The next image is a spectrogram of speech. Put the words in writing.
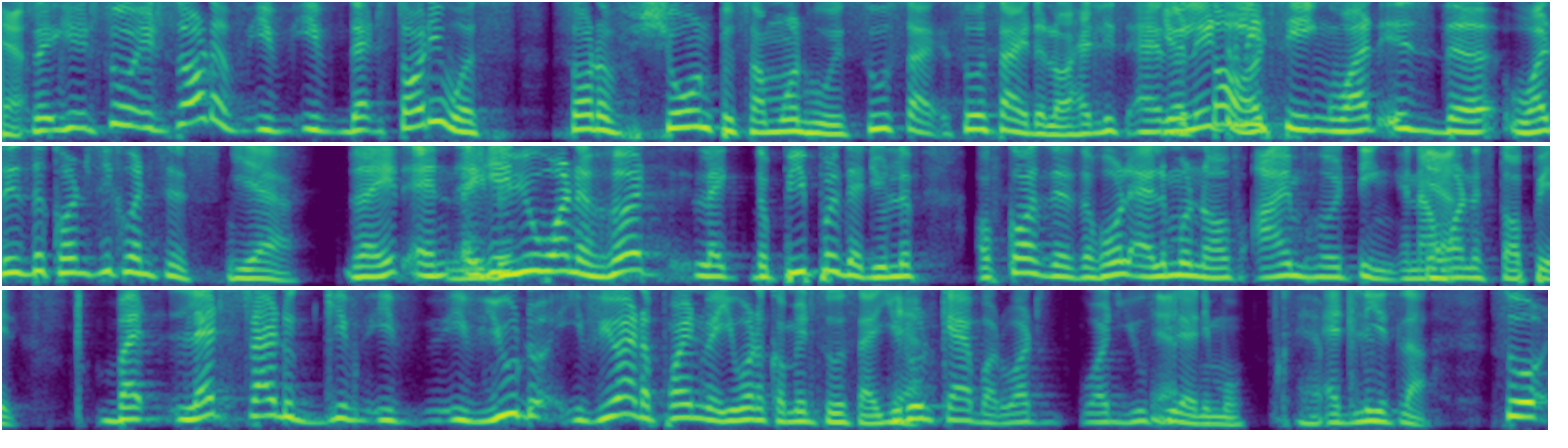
Yeah. so, it, so it's sort of if if that story was sort of shown to someone who is suicide, suicidal or at least has You're the literally thoughts, seeing what is the what is the consequences, yeah right? And Like, again, do you want to hurt like the people that you live? Of course, there's a whole element of I'm hurting and I want to stop it. But let's try to give if if you do if you're at a point where you want to commit suicide, you Yeah. don't care about what what you feel anymore. Yeah. At least lah. So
